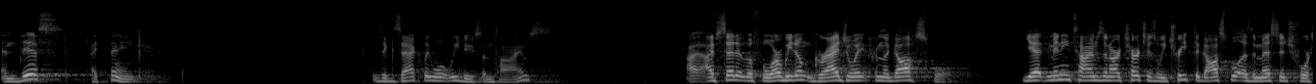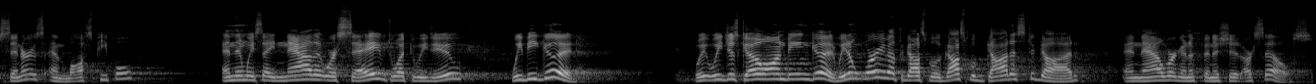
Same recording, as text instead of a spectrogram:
And this, I think, is exactly what we do sometimes. I, have said it before we don't graduate from the gospel. Yet, many times in our churches, we treat the gospel as a message for sinners and lost people. And then we say, now that we're saved, what do we do? We be good. We, we just go on being good. We don't worry about the gospel. The gospel got us to God, and now we're going to finish it ourselves.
